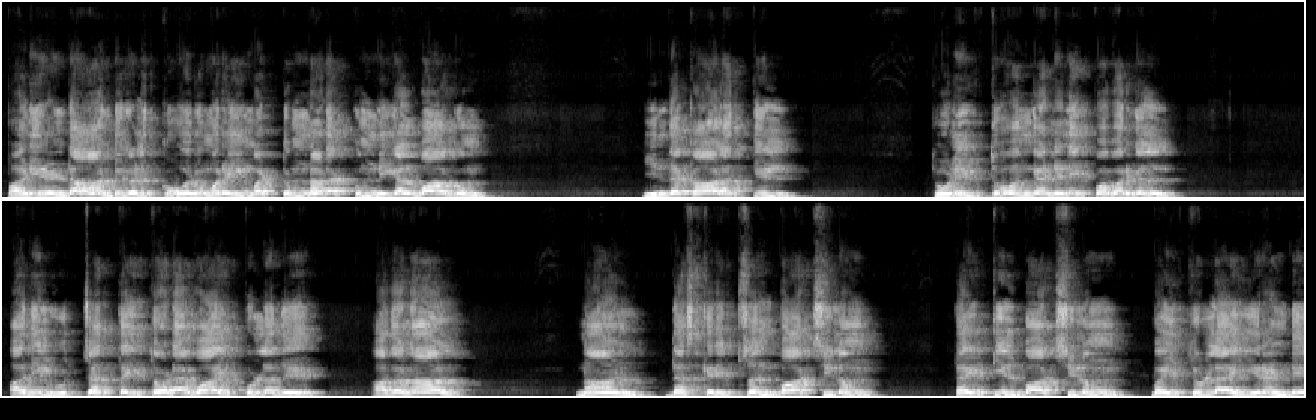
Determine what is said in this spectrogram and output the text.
பனிரெண்டு ஆண்டுகளுக்கு ஒருமுறை மட்டும் நடக்கும் நிகழ்வாகும். இந்த காலத்தில் தொழில் துவங்க நினைப்பவர்கள் அதில் உச்சத்தை தொட வாய்ப்புள்ளது. அதனால் நான் டெஸ்கிரிப்ஷன் பாக்ஸிலும் டைட்டில் பாக்ஸிலும் வைத்துள்ள இரண்டு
